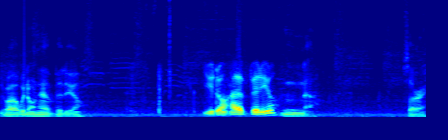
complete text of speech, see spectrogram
Well, we don't have video. You don't have video? No. Sorry.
